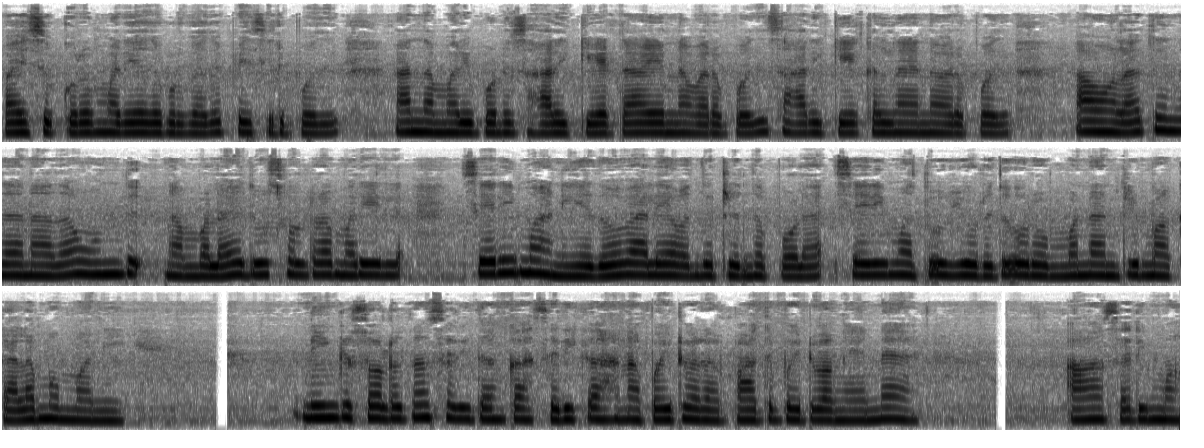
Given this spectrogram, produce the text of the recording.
வயசு கூட மரியாதை கொடுக்காத பேசிட்டு போகுது. அந்த மாதிரி பொண்ணு சாரி கேட்டால் என்ன வரப்போகுது? சாரி கேட்கலனா என்ன வரப்போகுது? அவங்களா திந்தானா தான் உண்டு. நம்மளாம் எதுவும் சொல்கிற மாதிரி இல்லை. சரிம்மா நீ ஏதோ வேலையாக வந்துட்டு இருந்த போல. சரிம்மா தூக்கி விடுறதுக்கு ரொம்ப நன்றிம்மா. கிளம்பும்மா நீ. நீங்கள் சொல்கிறது சரிதான்க்கா. சரிக்கா நான் போயிட்டு வரேன். பார்த்து போயிட்டு வாங்க. என்ன? ஆ சரிம்மா.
